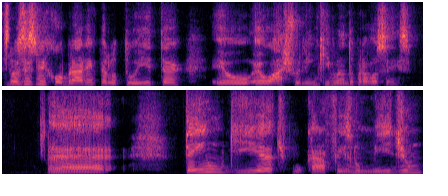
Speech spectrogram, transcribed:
se vocês me cobrarem pelo Twitter, eu, eu acho o link e mando para vocês. É, tem um guia, tipo, o cara fez no Medium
